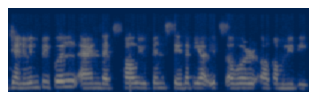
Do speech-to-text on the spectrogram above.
genuine people, and that's how you can say that yeah, it's our uh, community.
